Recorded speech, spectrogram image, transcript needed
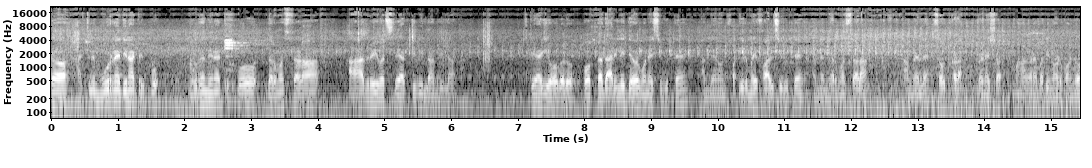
actually ಮೂರನೇ ದಿನ ಟ್ರಿಪ್ಪು ಮೂರನೇ ದಿನ ಟ್ರಿಪ್ಪು ಧರ್ಮಸ್ಥಳ. ಆದರೆ ಇವತ್ತು ಸ್ಟೇ ಆಗ್ತೀವಿ ಇಲ್ಲ. ಸ್ಟೇ ಆಗಿ ಹೋಗೋದು ಹೋಗ್ತಾ ದಾರಿಲಿ ದೇವ್ರ ಮನೆ ಸಿಗುತ್ತೆ. ಅಂದೇನು ಒಂದು ಇರುಮೈ ಫಾಲ್ ಸಿಗುತ್ತೆ ಅಂದೇನು ಧರ್ಮಸ್ಥಳ ಆಮೇಲೆ ಸೌತ್ ಕಳ ಗಣೇಶ ಮಹಾಗಣಪತಿ ನೋಡಿಕೊಂಡು.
